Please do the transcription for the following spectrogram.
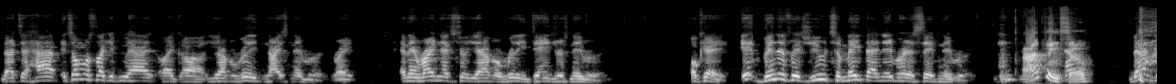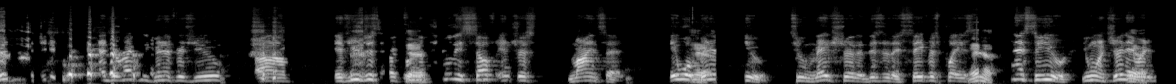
that to have it's almost like if you had like uh you have a really nice neighborhood, right? And then right next to it you have a really dangerous neighborhood. Okay, it benefits you to make that neighborhood a safe neighborhood. I think that, so. That, you, that directly benefits you. Um, if you just from yeah. a truly self-interest mindset, it will yeah. benefit you to make sure that this is the safest place yeah. next to you. You want your neighborhood to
